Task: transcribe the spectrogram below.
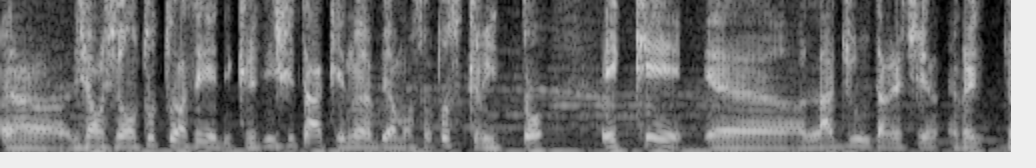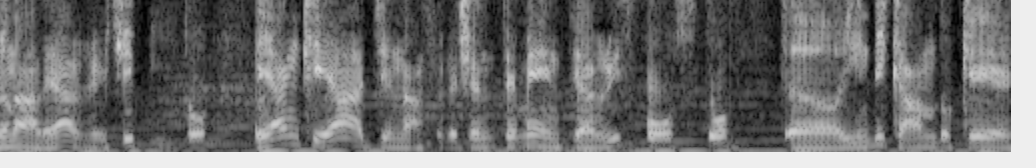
eh, diciamo, ci sono tutta una serie di criticità che noi abbiamo sottoscritto e che eh, la giunta rec- regionale ha recepito e anche Agenas recentemente ha risposto eh, indicando che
